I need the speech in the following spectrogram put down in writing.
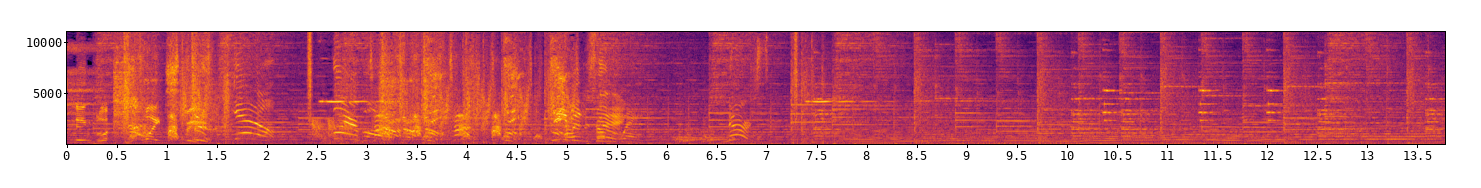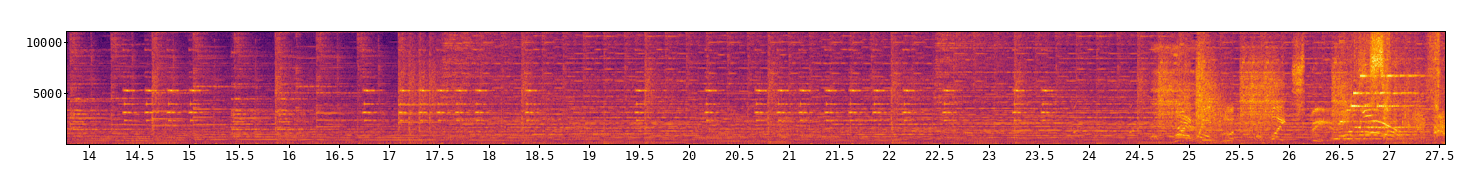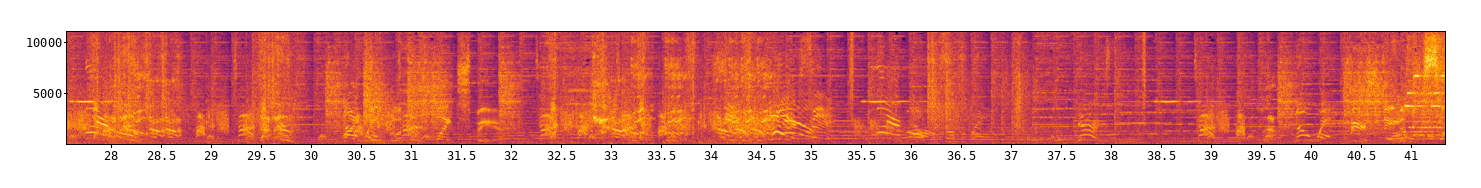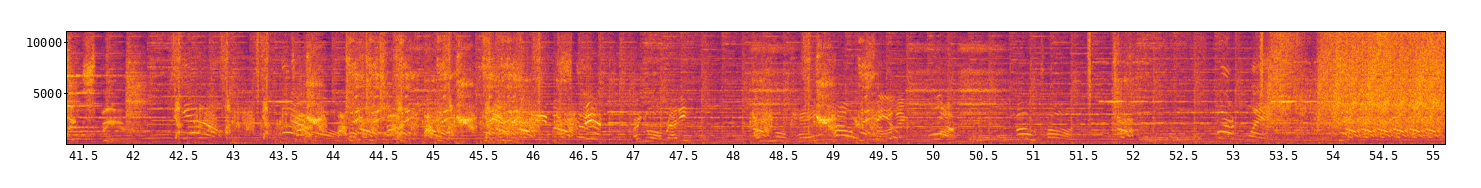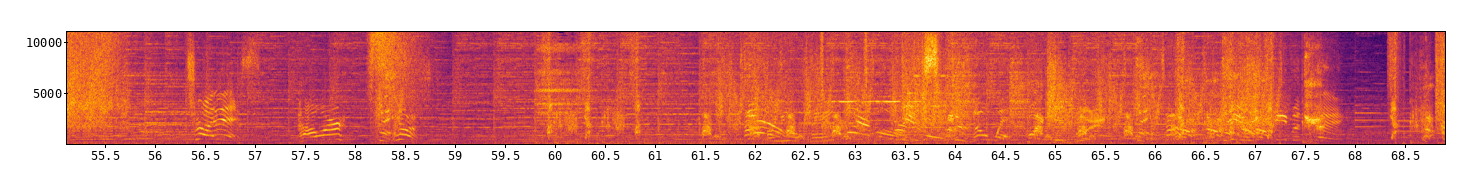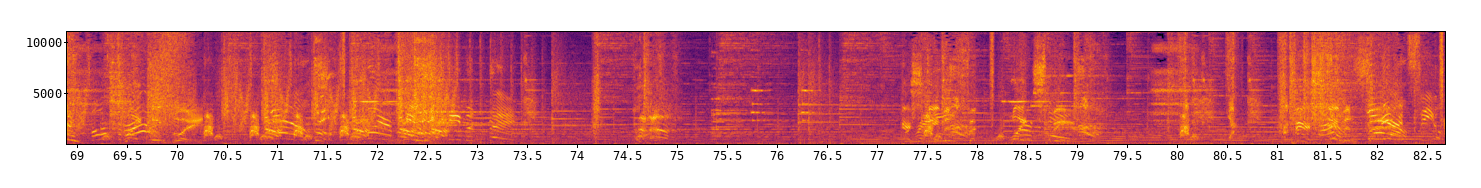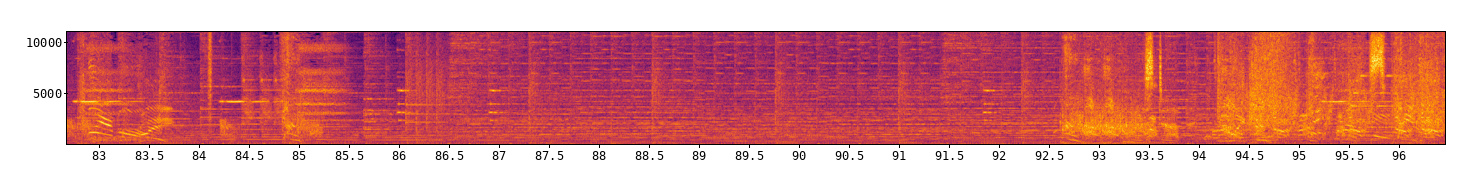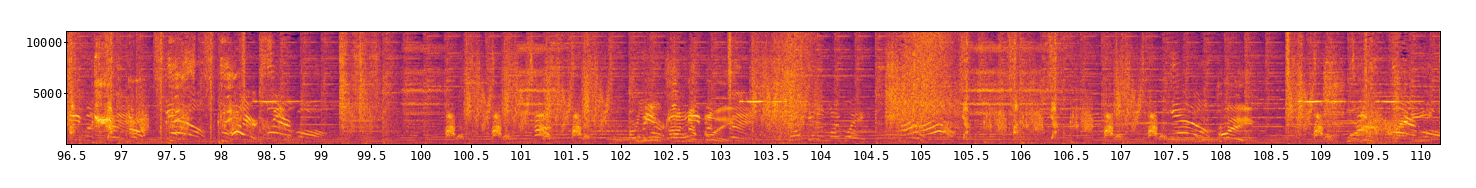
lightning light spear. Lightning Blade! Fireball. Demon Fang! Fierce Demon Fang! Light Spear! Fierce Demon Fang! Fireball! Blade! Messed up. Lightning! Speed! Demon Fang! be your! Don't get in my way! Brave! Word!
